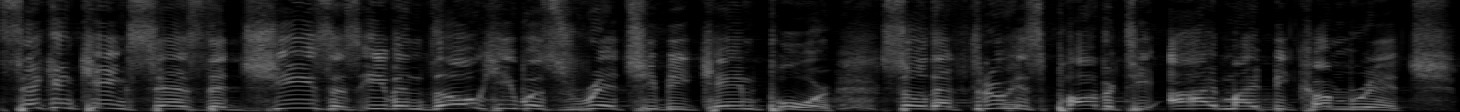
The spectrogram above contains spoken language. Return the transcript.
Second Kings says that Jesus, even though he was rich, he became poor, so that through his poverty I might become rich.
